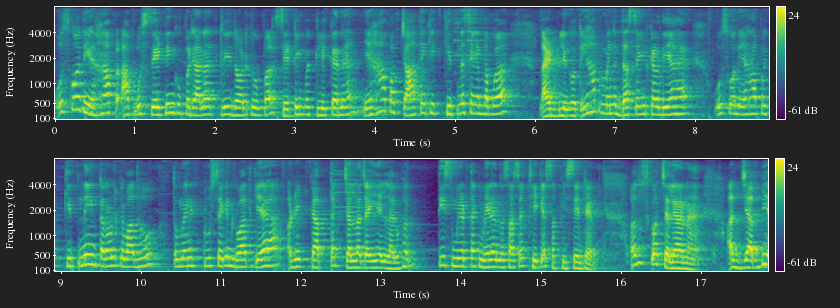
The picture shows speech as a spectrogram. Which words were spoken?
उसके बाद यहाँ पर आपको सेटिंग के ऊपर जाना है थ्री डॉट के ऊपर सेटिंग पर क्लिक करना है। यहाँ पर आप चाहते हैं कि कितने सेकंड आपका लाइट ब्लिंक हो तो यहाँ पर मैंने 10 सेकंड कर दिया है। उसके बाद यहाँ पर कितने इंटरवल के बाद हो तो मैंने टू सेकंड के बाद किया है, और ये कब तक चलना चाहिए? लगभग तीस मिनट तक मेरे अनुसार से ठीक है सफिशियंट है। और उसके बाद चले आना है। और जब भी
